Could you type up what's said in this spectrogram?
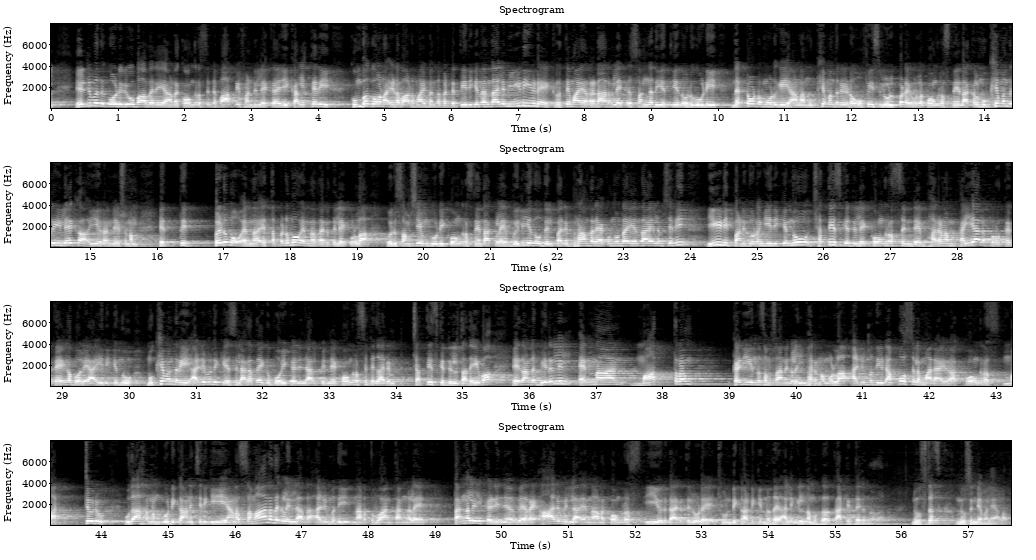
എഴുപത് കോടി രൂപ വരെയാണ് കോൺഗ്രസിന്റെ പാർട്ടി ഫണ്ടിലേക്ക് ഈ കൽക്കരി കുംഭകോണ ഇടപാടുമായി ബന്ധപ്പെട്ട് എത്തിയിരിക്കുന്നത് എന്തായാലും ഇ ഡിയുടെ കൃത്യമായ റഡാറിലേക്ക് സംഗതി എത്തിയതോടുകൂടി നെട്ടോട്ടമോടുകയാണ് മുഖ്യമന്ത്രിയുടെ ഓഫീസിൽ ഉൾപ്പെടെയുള്ള കോൺഗ്രസ് നേതാക്കൾ. മുഖ്യമന്ത്രിയിലേക്ക് ഈ ഒരു അന്വേഷണം എത്തി പെടുമോ എന്ന എത്തപ്പെടുമോ എന്ന തരത്തിലേക്കുള്ള ഒരു സംശയം കൂടി കോൺഗ്രസ് നേതാക്കളെ വലിയ തോതിൽ പരിഭ്രാന്തരാക്കുന്നുണ്ട്. എന്തായാലും ശരി ഇ ഡി പണി തുടങ്ങിയിരിക്കുന്നു. ഛത്തീസ്ഗഡിലെ കോൺഗ്രസിന്റെ ഭരണം കയ്യാലപ്പുറത്തെ തേങ്ങ പോലെ ആയിരിക്കുന്നു. മുഖ്യമന്ത്രി അഴിമതി കേസിൽ അകത്തേക്ക് പോയി കഴിഞ്ഞാൽ പിന്നെ കോൺഗ്രസിന്റെ കാര്യം ഛത്തീസ്ഗഡിൽ തടയുക. ഏതാണ്ട് വിരലിൽ എണ്ണാൻ മാത്രം കഴിയുന്ന സംസ്ഥാനങ്ങളിൽ ഭരണമുള്ള അഴിമതിയുടെ അപ്പോസ്റ്റലന്മാരായ കോൺഗ്രസ് മറ്റൊരു ഉദാഹരണം കൂടി കാണിച്ചിരിക്കുകയാണ്. സമാനതകളില്ലാത്ത അഴിമതി നടത്തുവാൻ തങ്ങളെ തങ്ങളിൽ കഴിഞ്ഞ് വേറെ ആരുമില്ല എന്നാണ് കോൺഗ്രസ് ഈ ഒരു കാര്യത്തിലൂടെ ചൂണ്ടിക്കാട്ടിക്കുന്നത് അല്ലെങ്കിൽ നമുക്ക് കാട്ടിത്തരുന്നത്. ന്യൂസ് ഡെസ്ക് ന്യൂസിന്റെ മലയാളം.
